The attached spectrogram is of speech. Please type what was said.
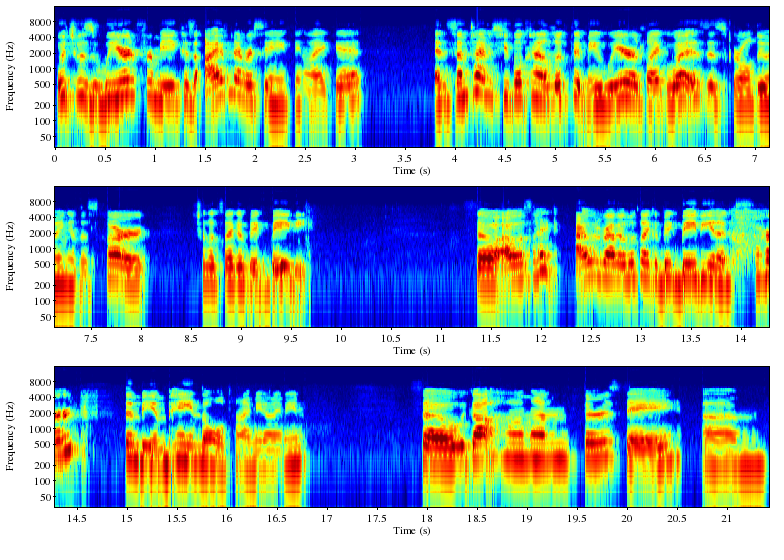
which was weird for me because I've never seen anything like it. And sometimes people kind of looked at me weird, like, what is this girl doing in this cart? She looks like a big baby. So I was like, I would rather look like a big baby in a cart than be in pain the whole time, you know what I mean? So we got home on Thursday, um,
